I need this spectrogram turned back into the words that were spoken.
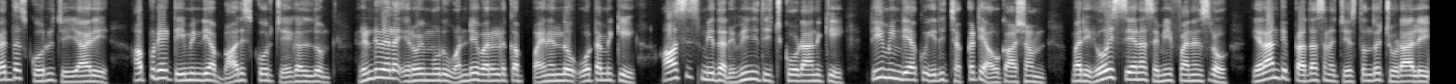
పెద్ద స్కోర్లు చేయాలి. అప్పుడే టీమిండియా భారీ స్కోర్ చేయగలదు. రెండు వేల ఇరవై మూడు వన్డే వరల్డ్ కప్ ఫైనల్లో ఓటమికి ఆసీస్ మీద రివెంజ్ తీర్చుకోవడానికి టీమిండియాకు ఇది చక్కటి అవకాశం. మరి రోహిత్ సేన సెమీఫైనల్స్లో ఎలాంటి ప్రదర్శన చేస్తుందో చూడాలి.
